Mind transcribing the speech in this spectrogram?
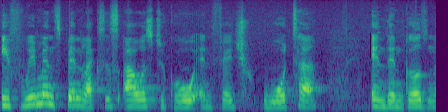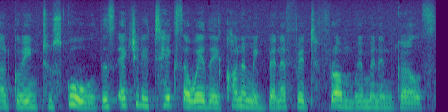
if women spend like six hours to go and fetch water, and then girls not going to school. This actually takes away the economic benefit from women and girls.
